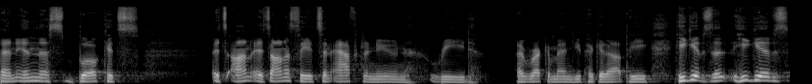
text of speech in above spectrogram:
And in this book, it's, it's, on, it's honestly, it's an afternoon read I recommend you pick it up. He, he, gives, he gives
